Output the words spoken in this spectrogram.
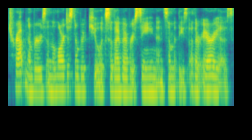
trap numbers and the largest number of culex that I've ever seen in some of these other areas.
